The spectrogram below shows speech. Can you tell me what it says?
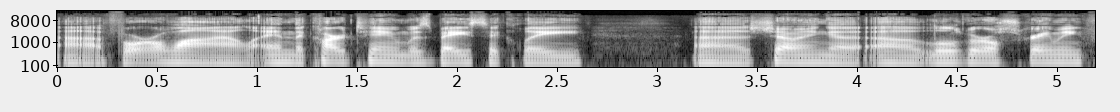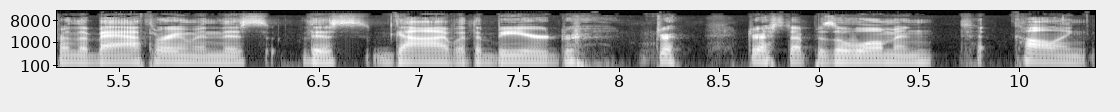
uh, for a while. And the cartoon was basically uh, showing a, a little girl screaming from the bathroom and this this guy with a beard dressed up as a woman t- calling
